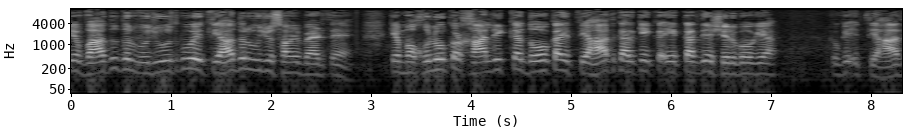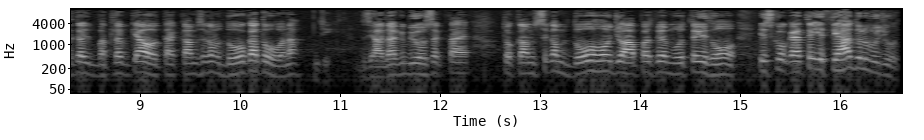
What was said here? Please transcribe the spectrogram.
کہ وادد الوجود کو وہ اتحاد الوجود سمجھ بیٹھتے ہیں کہ مخلوق اور خالق کا دو کا اتحاد کر کے ایک کر دیا، شرک ہو گیا۔ کیونکہ اتحاد کا مطلب کیا ہوتا ہے؟ کم سے کم دو کا تو ہونا جی۔ زیادہ کی بھی ہو سکتا ہے۔ تو کم سے کم دو ہوں جو آپس میں متحد ہوں اس کو کہتے ہیں اتحاد الوجود۔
